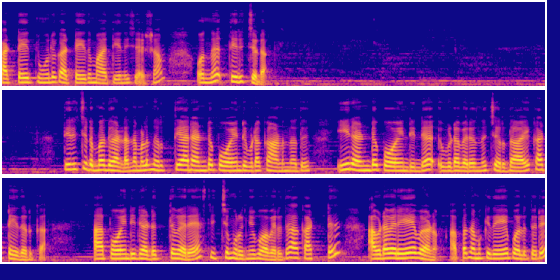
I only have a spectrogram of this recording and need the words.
കട്ട് ചെയ്ത് നൂൽ കട്ട് ചെയ്ത് മാറ്റിയതിന് ശേഷം ഒന്ന് തിരിച്ചിടാം. തിരിച്ചിടുമ്പോൾ അത് വേണ്ട നമ്മൾ നിർത്തിയ രണ്ട് പോയിന്റ് ഇവിടെ കാണുന്നത് ഈ രണ്ട് പോയിന്റിന്റെ ഇവിടെ വരെ ഒന്ന് ചെറുതായി കട്ട് ചെയ്തെടുക്കുക. ആ പോയിന്റിന്റെ അടുത്ത് വരെ സ്റ്റിച്ച് മുറിഞ്ഞു പോകരുത് ആ കട്ട് അവിടെ വരെ വേണം. അപ്പം നമുക്ക് ഇതേപോലത്തെ ഒരു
